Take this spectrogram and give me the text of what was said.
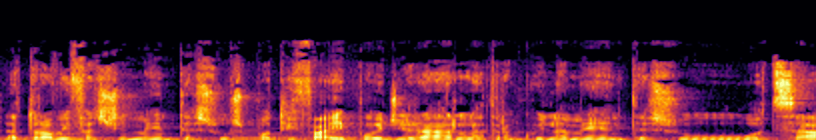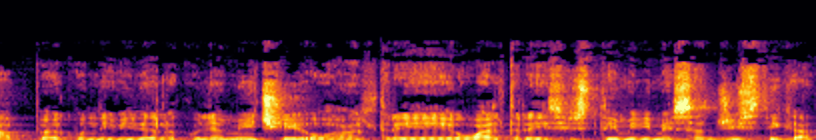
la trovi facilmente su Spotify, puoi girarla tranquillamente su WhatsApp, condividerla con gli amici o altri, o altri sistemi di messaggistica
